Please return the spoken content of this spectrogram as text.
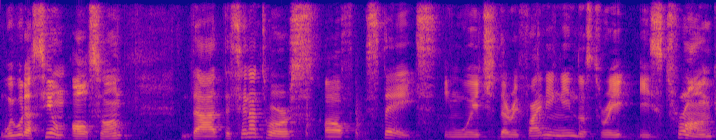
we would assume also that the senators of states in which the refining industry is strong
